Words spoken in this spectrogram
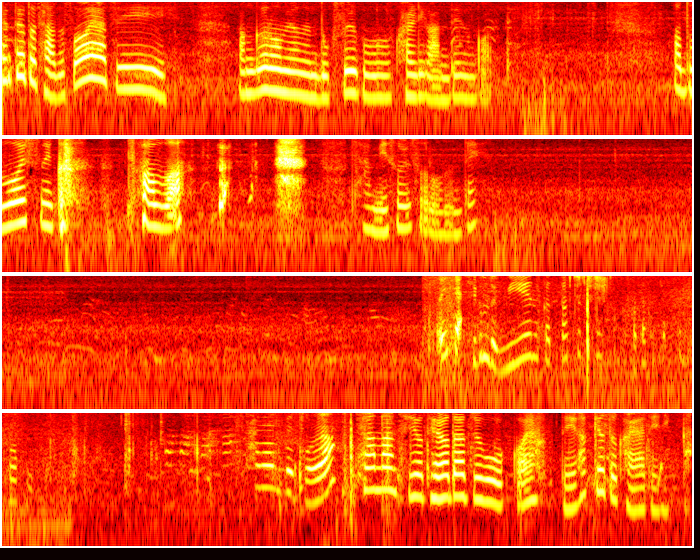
텐트도 자주 써야지. 안 그러면은 녹슬고 관리가 안 되는 것 같아. 아, 누워있으니까 잠아. 잠이 솔솔 오는데? 으쌰! 지금도 위에니까 따뜻해. 바닥 따뜻하고. 차만 뺄 거야? 차만 지효 데려다 주고 올 거야. 내일 학교도 가야 되니까.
